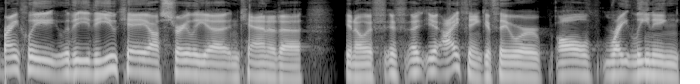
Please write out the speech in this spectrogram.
frankly the the uk australia and canada you know if if uh, i think if they were all right leaning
